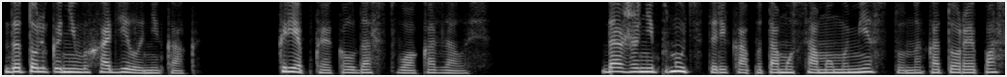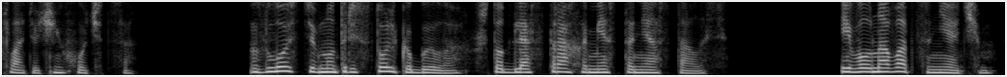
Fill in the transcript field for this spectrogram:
Да только не выходило никак. Крепкое колдовство оказалось. Даже не пнуть старика по тому самому месту, на которое послать очень хочется. Злости внутри столько было, что для страха места не осталось. И волноваться не о чем —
